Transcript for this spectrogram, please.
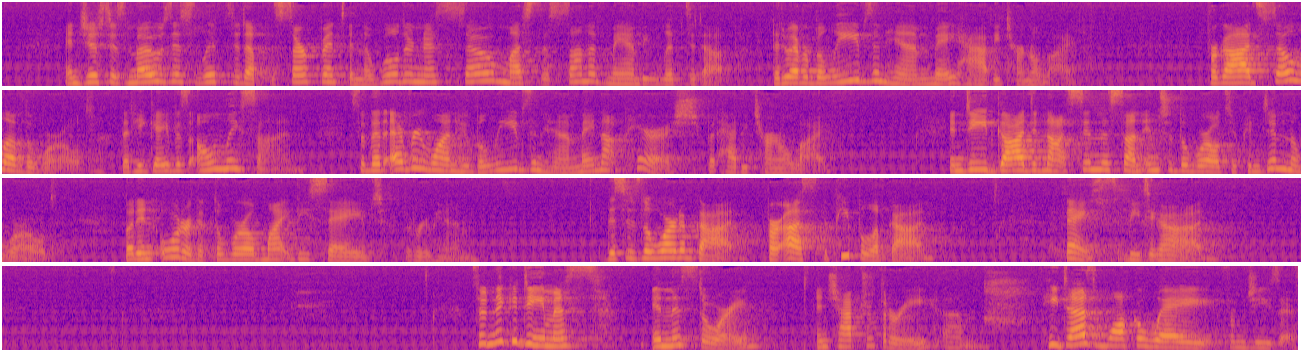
And just as Moses lifted up the serpent in the wilderness, so must the Son of Man be lifted up, that whoever believes in him may have eternal life. For God so loved the world that he gave his only Son, so that everyone who believes in him may not perish, but have eternal life. Indeed, God did not send the Son into the world to condemn the world, but in order that the world might be saved through him. This is the word of God for us, the people of God. Thanks be to God. So, Nicodemus, in this story, in chapter 3, um, he does walk away from Jesus.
